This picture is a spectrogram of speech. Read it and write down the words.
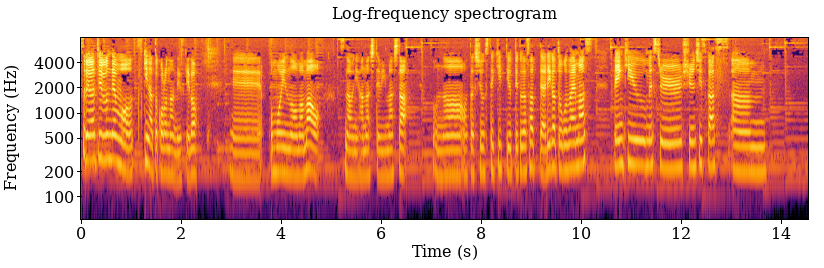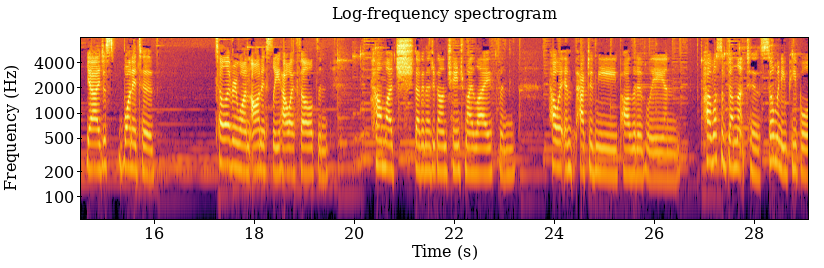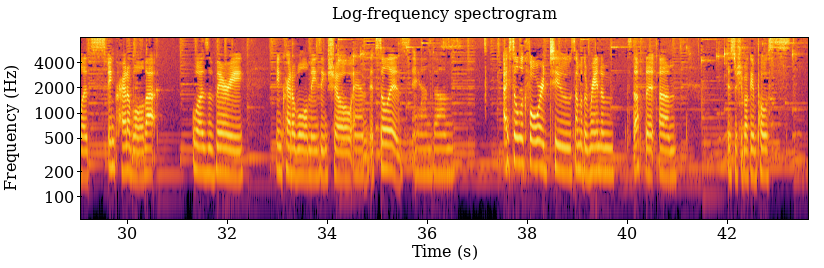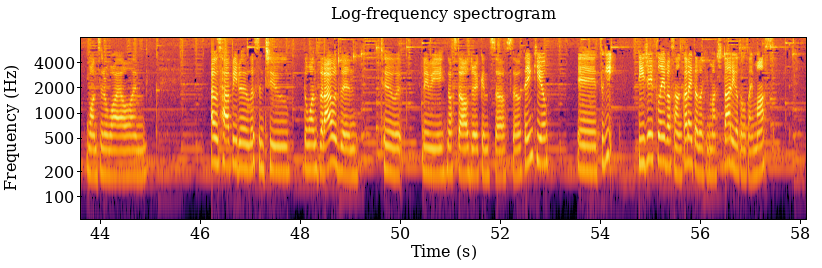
それは自分でも好きなところなんですけど、えー、思いのままを素直に話してみました。そんな私を素敵って言ってくださってありがとうございます。Thank you, Mr. Shunshiskas. Um, yeah, I just wanted to tell everyone honestly how I felt and how much Dagenajigan changed my life and how it impacted me positively and how I must have done that to so many people. It's incredible. That was a very incredible, amazing show, and it still is. And um, I still look forward to some of the random stuff that um, Mr. Shibaken posts once in a while. I'm I was happy to listen to the ones that I was in too. Maybe nostalgic and stuff. So thank you. えー、次。DJ フレーバーさんからいただきました。ありがとうございます。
